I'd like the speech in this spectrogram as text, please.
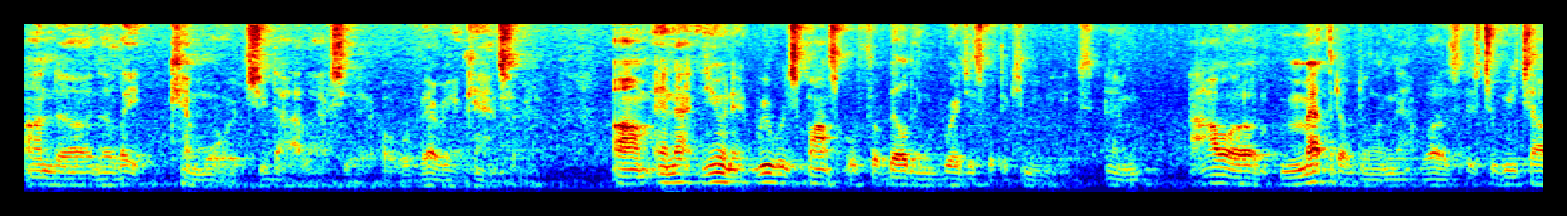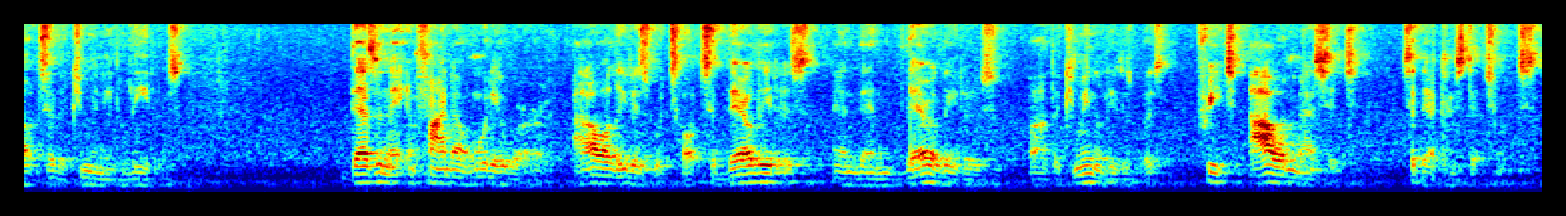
under the late Kim Ward. She died last year of ovarian cancer. Um, in that unit, we were responsible for building bridges with the communities. And our method of doing that was is to reach out to the community leaders, designate and find out who they were. Our leaders would talk to their leaders, and then their leaders, uh, the community leaders, would preach our message to their constituents.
